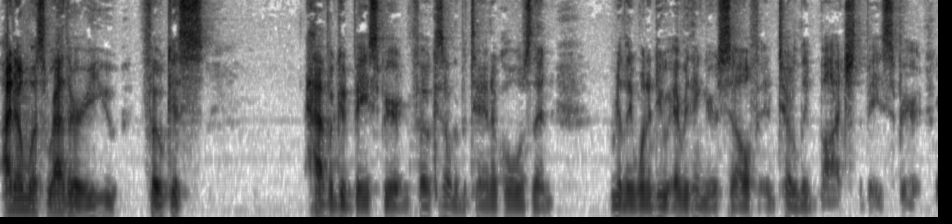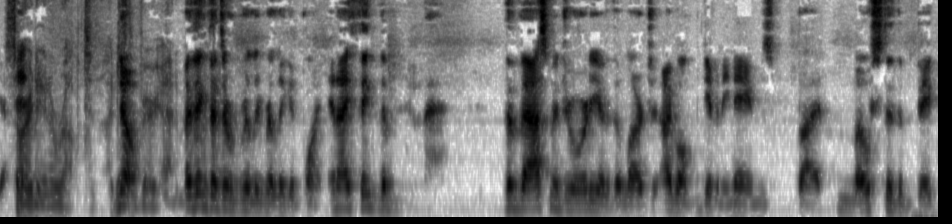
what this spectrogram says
I'd almost rather you focus, have a good base spirit, and focus on the botanicals than really want to do everything yourself and totally botch the base spirit. Yeah. Sorry and, to interrupt. I just no, very adamant. I think that's a really, really good point, and I think the the vast majority of the large I won't give any names, but most of the big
